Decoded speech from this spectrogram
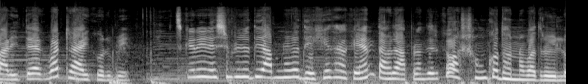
বাড়িতে একবার ট্রাই করবে। আজকের এই রেসিপিটি যদি আপনারা দেখে থাকেন, তাহলে আপনাদেরকে অসংখ্য ধন্যবাদ রইল।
